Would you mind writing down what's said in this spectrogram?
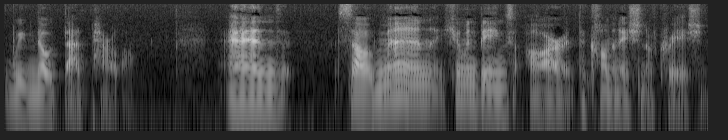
we note that parallel. And so, man, human beings are the culmination of creation.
